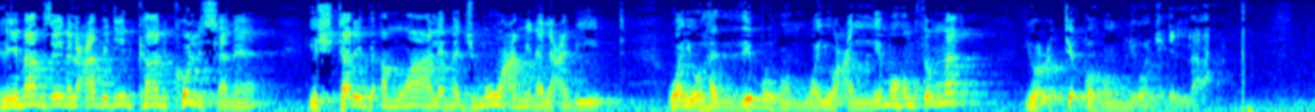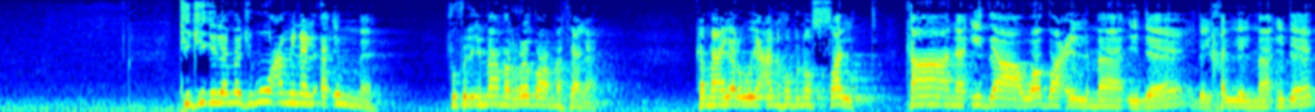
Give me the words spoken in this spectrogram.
الإمام زين العابدين كان كل سنة يشتري باموال مجموعة من العبيد ويهذبهم ويعلمهم ثم يعتقهم لوجه الله. تجي إلى مجموعة من الأئمة. شوف الإمام الرضا مثلا كما يروي عنه ابن الصلت كان إذا وضع المائدة إذا يخلي المائدة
